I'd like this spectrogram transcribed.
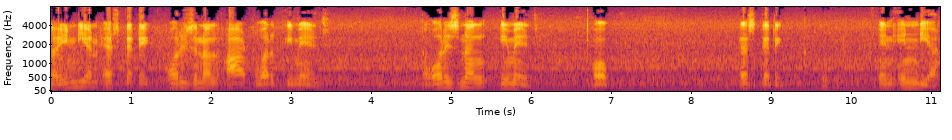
the Indian aesthetic original artwork image. The original image of aesthetic in India.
